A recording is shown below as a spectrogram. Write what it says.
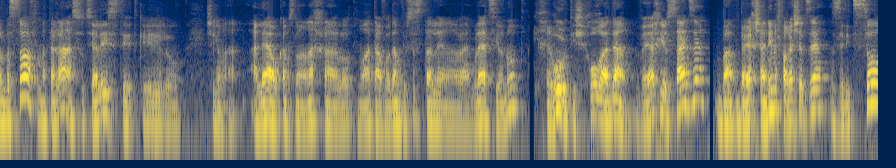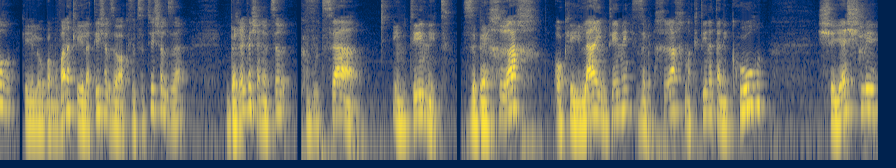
אבל בסוף, המטרה הסוציאליסטית, כאילו, שגם עליה הוקם סלון הנחל, או תנועת העבודה מבוססת עליה, ואולי הציונות, היא חירות, היא שחרור האדם. ואיך היא עושה את זה? באיך שאני מפרש את זה, זה ליצור, כאילו, במובן הקהילתי של זה, או הקבוצתי של זה, ברגע שאני יוצר קבוצה אינטימית, זה בהכרח, או קהילה אינטימית, זה בהכרח מקטין את הניכור שיש לי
